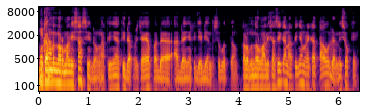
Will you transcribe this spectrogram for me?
Bukan gitu. menormalisasi dong, artinya tidak percaya pada adanya kejadian tersebut dong. Kalau menormalisasi kan artinya mereka tahu dan is okay.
